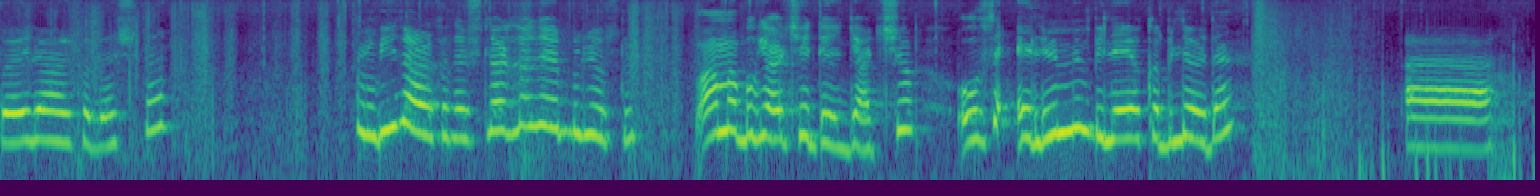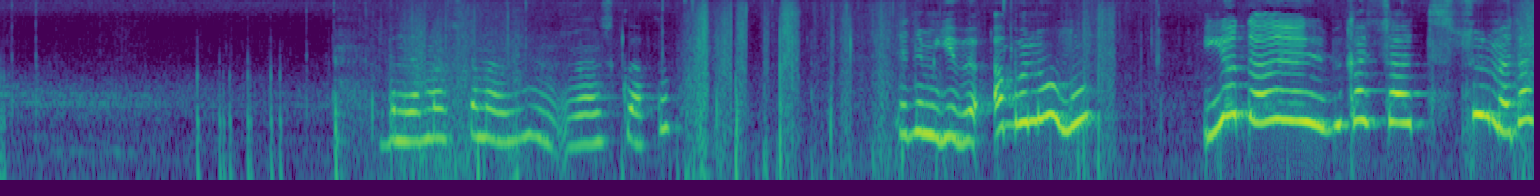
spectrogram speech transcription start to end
Böyle arkadaşlar. Bir de arkadaşlarla da biliyorsun. Ama bu gerçek değil. Gerçek olsa elimi bile yakabilirdi. Aa, bunu yapmak istemem. Yanlışlıkla yaptım. Dediğim gibi abone olun. Ya da birkaç saat sürmeden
